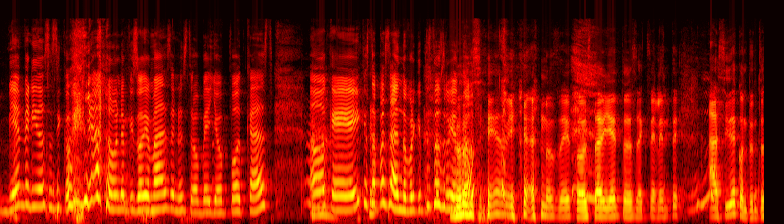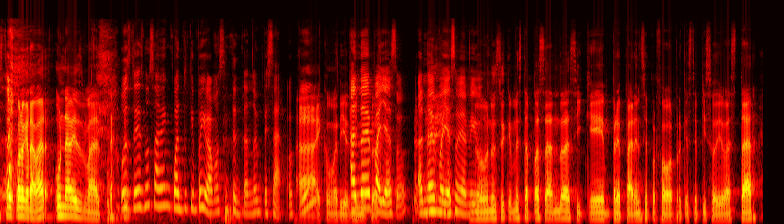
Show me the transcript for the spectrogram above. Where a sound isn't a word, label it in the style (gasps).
Bienvenidos a Psicofilia, (laughs) a un episodio más de nuestro bello podcast. Ok, ¿qué está pasando? ¿Por qué te estás riendo? No sé, amiga, no sé, todo está bien, todo está excelente. Así de contento estoy por grabar una vez más. Ustedes no saben cuánto tiempo llevamos intentando empezar, ¿ok? Ay, como 10 Anda de minutos. payaso, anda de payaso, mi amigo. No, no sé qué me está pasando, así que prepárense, por favor, porque este episodio va a estar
